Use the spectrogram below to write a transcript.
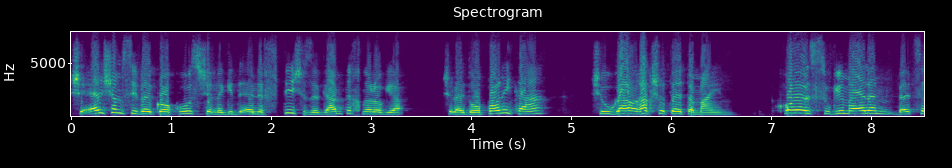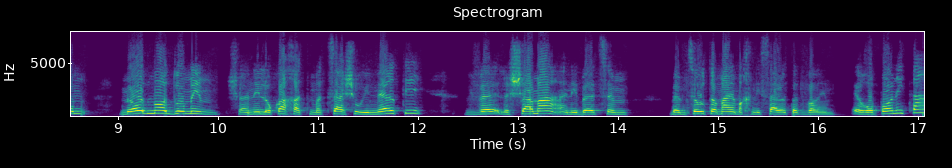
שאין שם סיבי קוקוס, שנגיד NFT, שזה גם טכנולוגיה של ההידרופוניקה, שהוא גם רק שותה את המים. כל הסוגים האלה הם בעצם מאוד מאוד דומים, שאני לוקחת מצע שהוא אינרטי, ולשם אני בעצם באמצעות המים מכניסה לו את הדברים. אירופוניקה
